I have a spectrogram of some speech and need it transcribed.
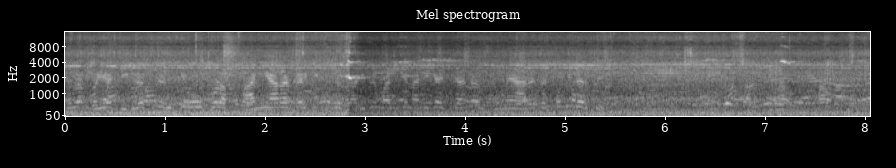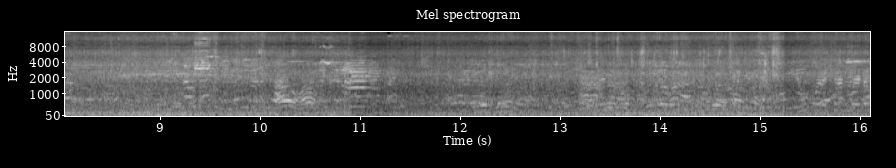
चला। भैया डिग्रस में रुके हो थोड़ा पानी आ रहा करके मुझे गाड़ी पे बाँध के लाने का चैनल मैं आ रहा था कभी इधर से। परेशान बेटा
